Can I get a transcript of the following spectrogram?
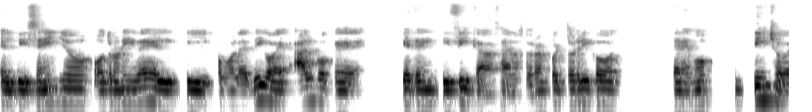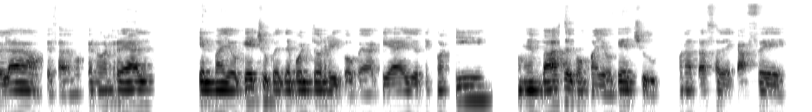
el diseño, otro nivel, y como les digo, es algo que, que, te identifica. O sea, nosotros en Puerto Rico tenemos dicho, ¿verdad? Aunque sabemos que no es real, que el mayo ketchup es de Puerto Rico. Pues aquí hay, yo tengo aquí un envase con mayo ketchup, una taza de café,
